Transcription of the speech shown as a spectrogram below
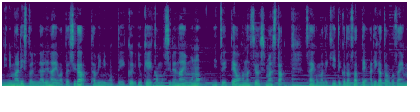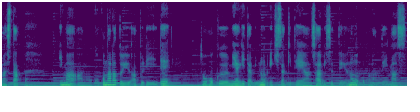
ミニマリストになれない私が旅に持っていく余計かもしれないものについてお話をしました。最後まで聞いてくださってありがとうございました。今あのここならというアプリで東北宮城旅の行き先提案サービスっていうのを行っています。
